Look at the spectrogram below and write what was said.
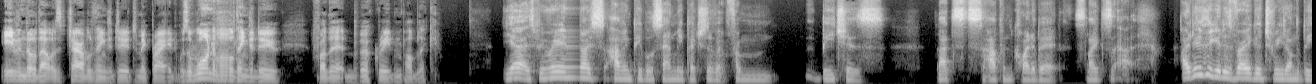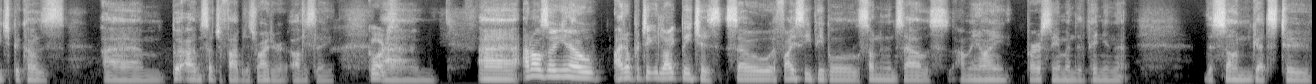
even though that was a terrible thing to do to McBride, it was a wonderful thing to do for the book reading public. Yeah, it's been really nice having people send me pictures of it from beaches. That's happened quite a bit. It's like I do think it is very good to read on the beach because, um, but I'm such a fabulous writer, obviously. Of course. Um, uh, and also, you know, I don't particularly like beaches. So if I see people sunning themselves, I mean, I personally am in the opinion that the sun gets too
